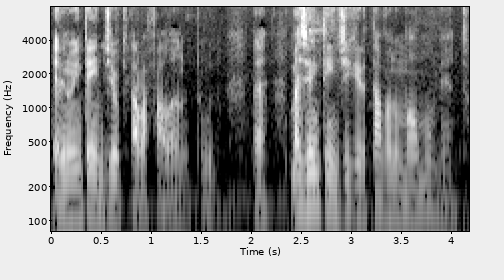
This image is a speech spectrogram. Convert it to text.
Ele não entendia o que estava falando tudo. Né? Mas eu entendi que ele estava no mau momento.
